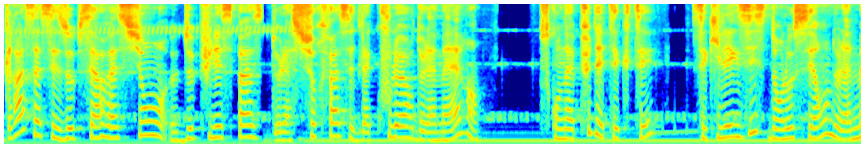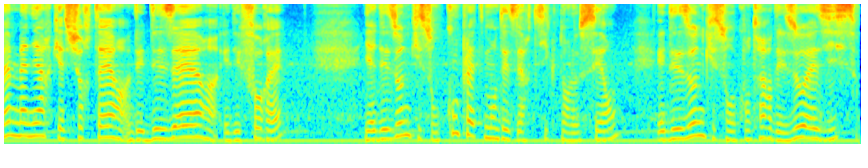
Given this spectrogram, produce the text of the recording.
Grâce à ces observations depuis l'espace de la surface et de la couleur de la mer, ce qu'on a pu détecter, c'est qu'il existe dans l'océan, de la même manière qu'il y a sur Terre des déserts et des forêts, il y a des zones qui sont complètement désertiques dans l'océan et des zones qui sont au contraire des oasis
